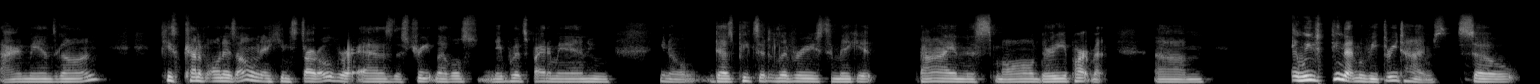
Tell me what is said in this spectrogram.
Iron Man's gone. He's kind of on his own and he can start over as the street level neighborhood Spider-Man who, you know, does pizza deliveries to make it by in this small, dirty apartment. Um, and we've seen that movie three times. So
